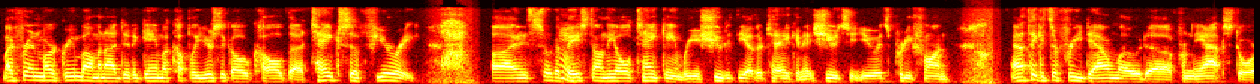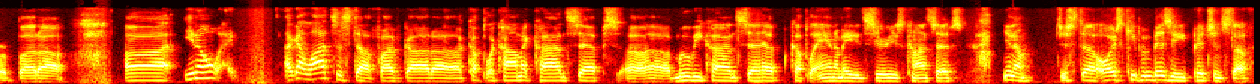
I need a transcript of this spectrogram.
My friend Mark Greenbaum and I did a game a couple of years ago called uh, Tanks of Fury. Uh, and it's sort of based on the old tank game where you shoot at the other tank and it shoots at you. It's pretty fun. And I think it's a free download uh, from the App Store. But, uh, uh, you know, I, I got lots of stuff. I've got uh, a couple of comic concepts, uh, movie concept, a couple of animated series concepts. You know, just uh, always keep them busy pitching stuff.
